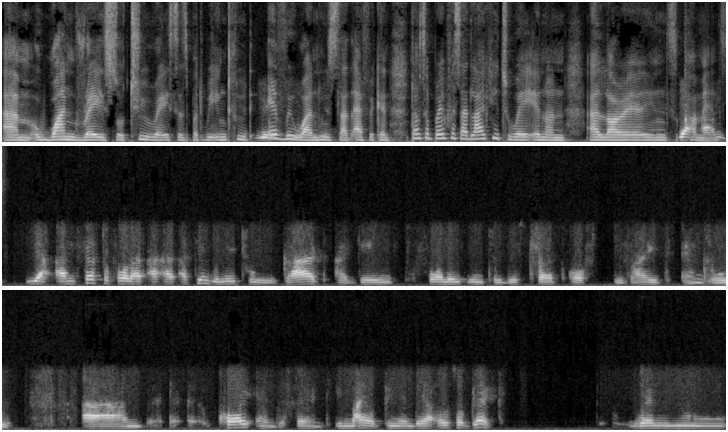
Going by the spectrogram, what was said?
um, one race or two races, but we include Yes, everyone yes, who's South African. Dr. Breakfast, I'd like you to weigh in on uh, Lorraine's Yeah, comments. Um, yeah, and first of all, I, I, I think we need to guard against falling into this trap of divide and rule. Um, Khoi and the San, in my opinion, they are also black. When you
